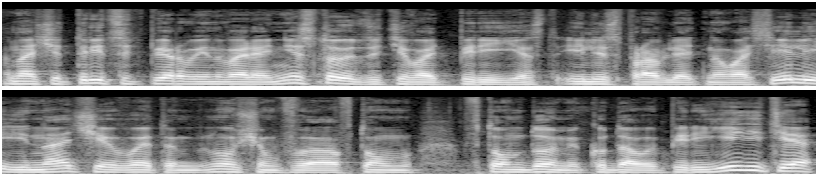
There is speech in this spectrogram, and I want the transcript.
значит, 31 января не стоит затевать переезд или справлять новоселье, иначе в этом, ну, в общем, в, в, том, в том доме, куда вы переедете,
